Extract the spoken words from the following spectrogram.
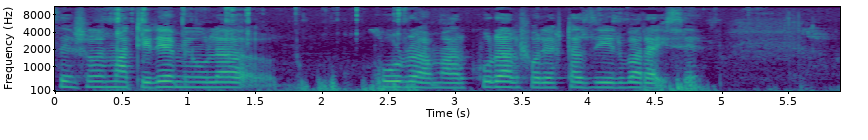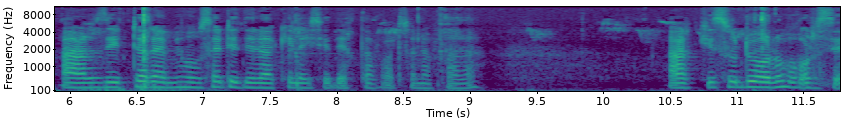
যে সময় মাটিরে আমি ওলা কুড়াম, আর কুড়ার পরে একটা জির বাড়াইছে। আর জিরটারে আমি হোসাইটি দিয়ে রাখি লাইছি দেখতে পারছেন আপনারা। আর কিছু ডরও করছে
